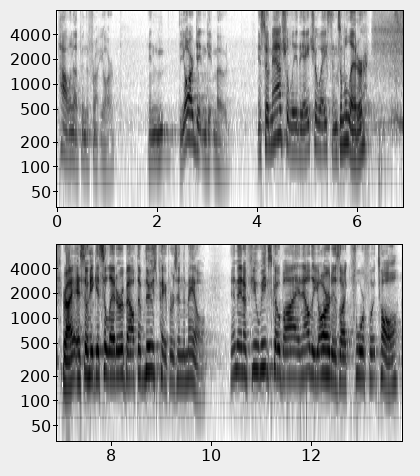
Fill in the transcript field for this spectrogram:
piling up in the front yard, and the yard didn't get mowed. And so naturally, the HOA sends him a letter right? And so he gets a letter about the newspapers in the mail. And then a few weeks go by, and now the yard is like four foot tall.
